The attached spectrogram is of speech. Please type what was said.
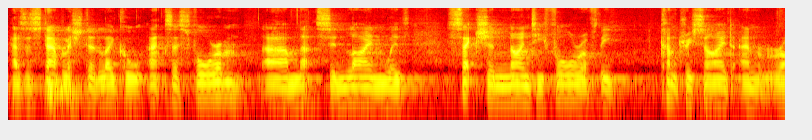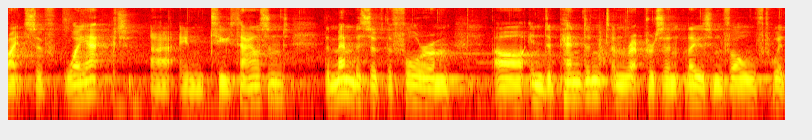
has established a local access forum um, that's in line with Section 94 of the Countryside and Rights of Way Act uh, in 2000. The members of the forum are independent and represent those involved with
